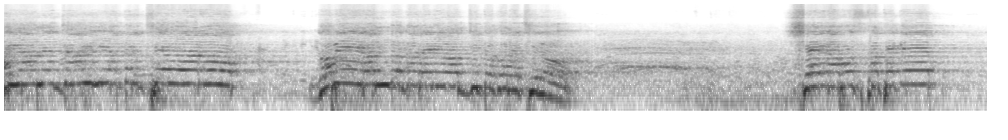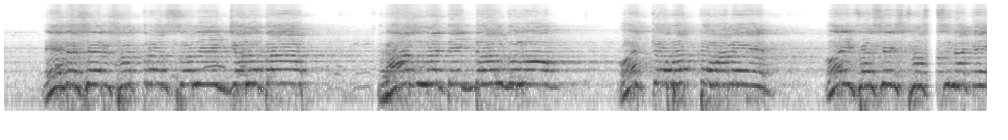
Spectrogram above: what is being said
আইয়ামে জাহিলিয়াতের চেয়েও আরও গভীর অন্ধকারে নিমজ্জিত করেছিল। সেই অবস্থা থেকে এদেশের ছাত্র শ্রমিক জনতা, রাজনৈতিক দলগুলো ঐক্যবদ্ধভাবে ওই ফ্যাসিস্ট হাসিনাকে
